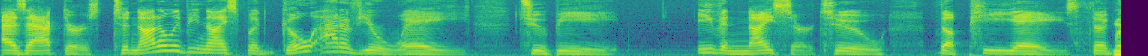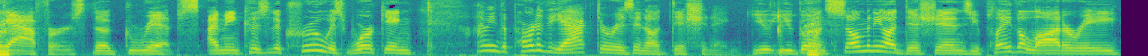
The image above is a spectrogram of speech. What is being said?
as actors to not only be nice, but go out of your way to be even nicer to the PAs, the Right. gaffers, the grips. I mean, because the crew is working. I mean, the part of the actor is in auditioning. You you go on so many auditions, you play the lottery.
